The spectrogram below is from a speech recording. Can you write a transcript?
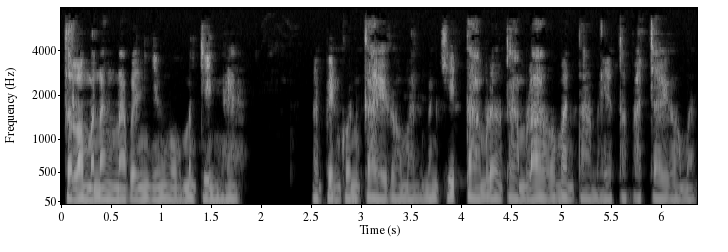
แต่เรามานั่งนับเป็นจริงโอ้มันจริงฮะ มันเป็นนกลไกของมัน มันคิดตามเรื่องตามราวของมันตามเหตุตามปัจจัยของมัน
